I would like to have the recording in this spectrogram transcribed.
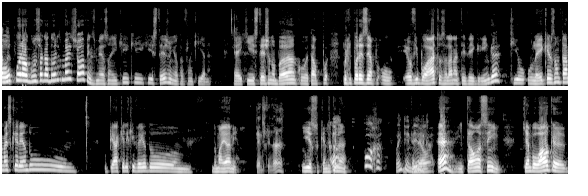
ou por alguns jogadores mais jovens mesmo aí, que, que, que estejam em outra franquia, né? É, que estejam no banco e tal. Porque, por exemplo, o, eu vi boatos lá na TV gringa que o, o Lakers não tá mais querendo o, o Pia, aquele que veio do, do Miami. Kendrick Nunn? Isso, Kendrick ah, Nunn. Porra, vai entender, Entendeu? Né, é, então assim, Campbell Walker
